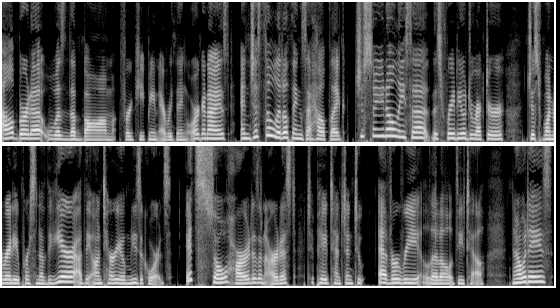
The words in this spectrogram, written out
Alberta was the bomb for keeping everything organized and just the little things that help. Like, just so you know, Lisa, this radio director just won Radio Person of the Year at the Ontario Music Awards. It's so hard as an artist to pay attention to every little detail. Nowadays,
